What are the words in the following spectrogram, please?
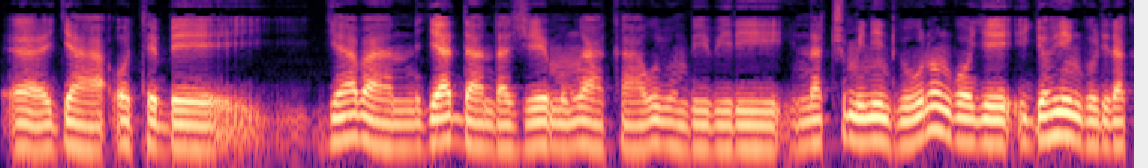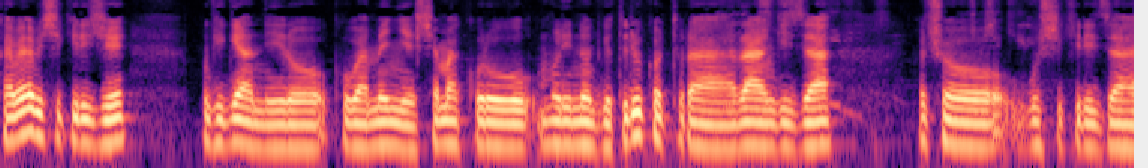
eh, rya uh, OTB ryadandaje mu mwaka w'ibihumbi bibiri na cumi n'indwi urongoye iryo hingurira akaba yabishikirije mu kiganiro ku bamenyeshamakuru muri nundwi turi ko turarangiza co gushikiriza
